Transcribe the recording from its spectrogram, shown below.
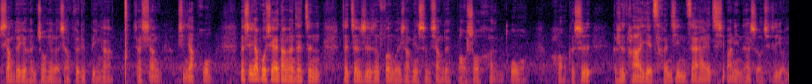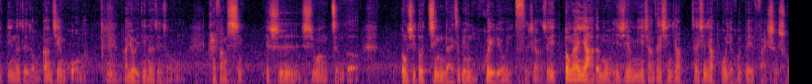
相对也很重要的，像菲律宾啊，像香新加坡。那新加坡现在当然在政在政治的氛围上面是相对保守很多，好，可是可是他也曾经在七八年代的时候，其实有一定的这种刚建国嘛，嗯，他有一定的这种开放性。也是希望整个东西都进来这边汇流一次，这样，所以东南亚的某一些面向在新加在新加坡也会被反射出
